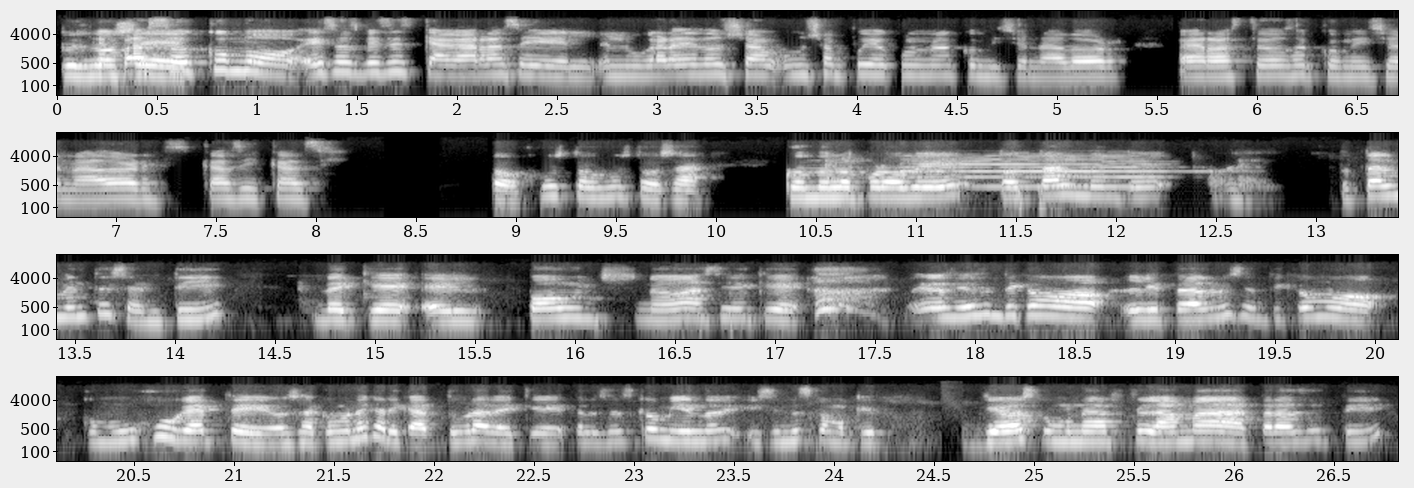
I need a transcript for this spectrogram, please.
pues no Me pasó como esas veces que agarras el, en lugar de dos un shampoo con un acondicionador, agarraste dos acondicionadores, casi, casi. Justo, justo, o sea, cuando lo probé, totalmente, totalmente sentí de que el punch, ¿no? Así de que ¡ah! yo sentí como, literal me sentí como, como un juguete, o sea, como una caricatura de que te lo estás comiendo y sientes como que llevas como una flama atrás de ti.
